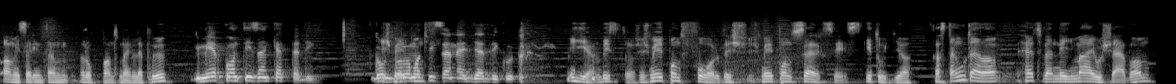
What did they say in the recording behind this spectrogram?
ami szerintem roppant meglepő. Miért pont 12 Gondolom a pont- 11 ut. Igen, biztos. És miért pont Ford, és, és miért pont Xerxes? Ki tudja. Aztán utána 74 májusában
